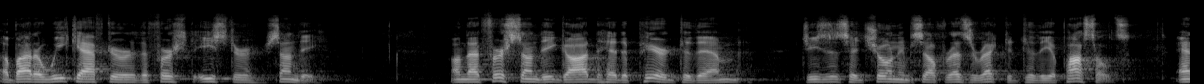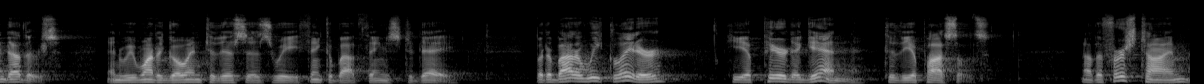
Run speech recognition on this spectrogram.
about a week after the first Easter Sunday. On that first Sunday, God had appeared to them. Jesus had shown himself resurrected to the apostles and others. And we want to go into this as we think about things today. But about a week later, he appeared again to the apostles. Now, the first time,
